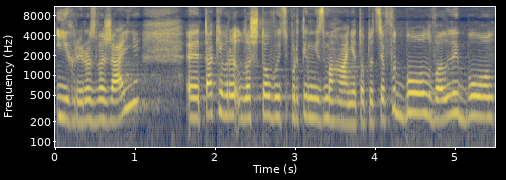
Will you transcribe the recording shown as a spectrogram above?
ігри розважальні, е, так і влаштовують спортивні змагання. Тобто це футбол, волейбол,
